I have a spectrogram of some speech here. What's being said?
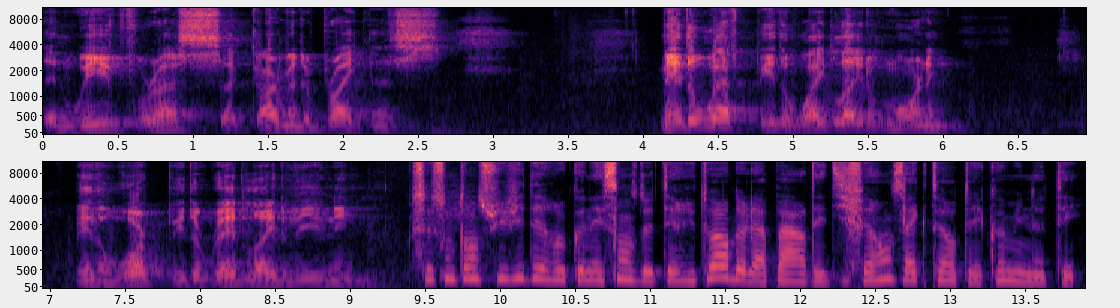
Then weave for us a garment of brightness. May the weft be the white light of morning. May the warp be the red light of evening. Se sont ensuivis des reconnaissances de territoire de la part des différents acteurs des communautés,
